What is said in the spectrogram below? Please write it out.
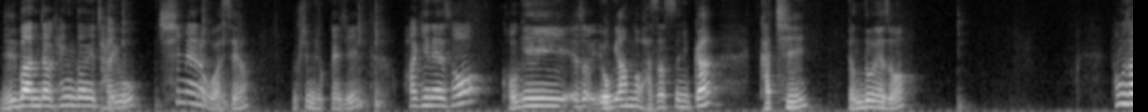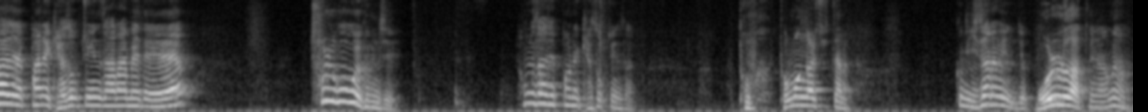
일반적 행동의 자유 침해라고 왔어요. 66페이지 확인해서 거기에서 여기 한번 봤었으니까 같이 연동해서 형사재판에 계속 중인 사람에 대해 출국을 금지. 형사재판에 계속 중인 사람. 도망, 도망갈 수 있잖아. 그럼 이 사람이 이제 뭘로 다투냐면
